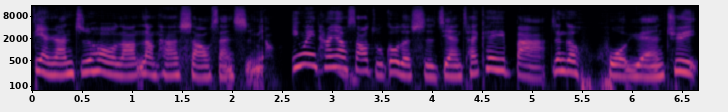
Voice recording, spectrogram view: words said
点燃之后，然后让它烧三十秒，因为它要烧足够的时间，才可以把这个火源去。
